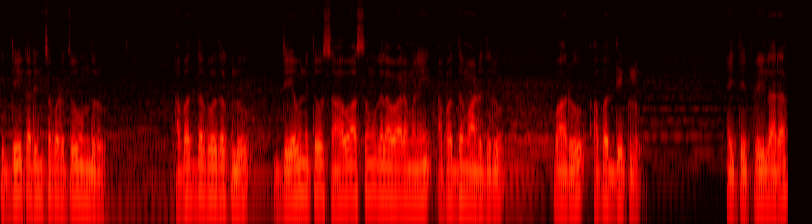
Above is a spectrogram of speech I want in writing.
శుద్ధీకరించబడుతూ ఉందురు. అబద్ధ బోధకులు దేవునితో సహవాసము గలవారమని అబద్ధమాడుదురు. వారు అబద్ధికులు. అయితే ప్రియులారా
